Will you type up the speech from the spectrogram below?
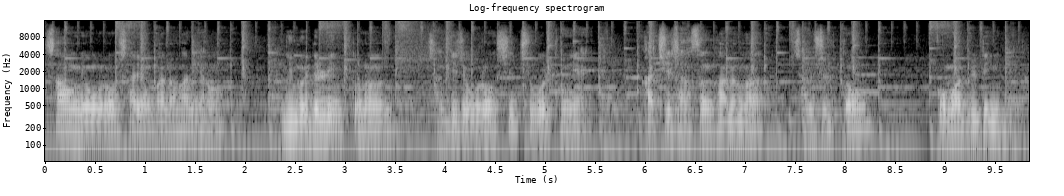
사업용으로 사용 가능하며 리모델링 또는 장기적으로 신축을 통해 가치 상승 가능한 잠실동 꼬마 빌딩입니다.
